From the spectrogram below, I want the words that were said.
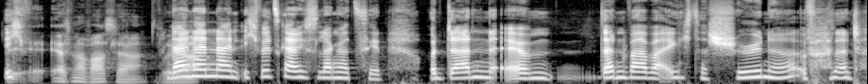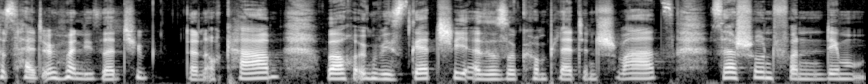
ich E- Erstmal war es ja. So, Nein, ja, nein, nein, ich will es gar nicht so lange erzählen. Und dann, ähm, dann war aber eigentlich das Schöne, war dann, dass halt irgendwann dieser Typ dann auch kam, war auch irgendwie sketchy, also so komplett in schwarz. Sah schon von dem,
